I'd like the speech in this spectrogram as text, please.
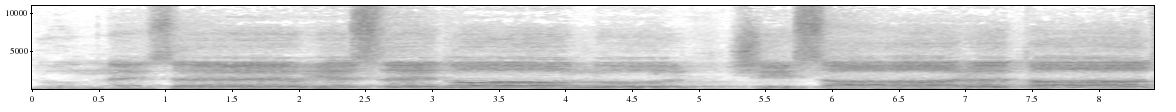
Dumnezeu este Domnul și s-a arătat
